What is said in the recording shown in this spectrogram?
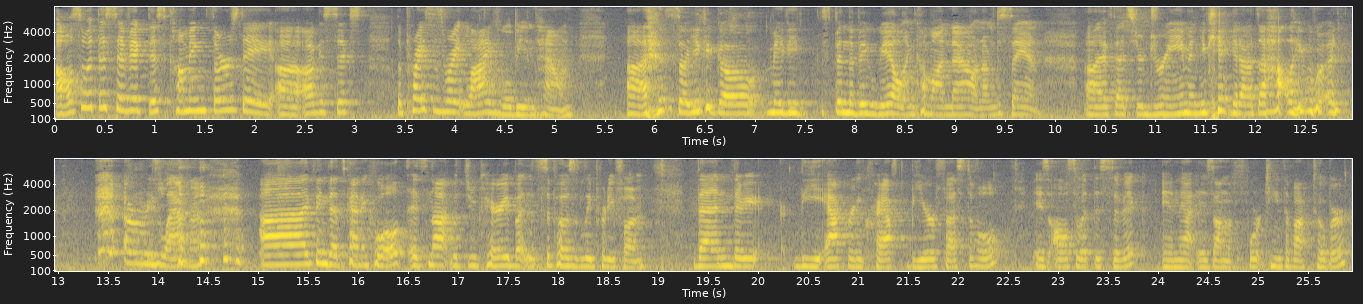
also at the Civic this coming Thursday, uh, August 6th, the Price is Right Live will be in town. Uh, so you could go maybe spin the big wheel and come on down. I'm just saying, uh, if that's your dream and you can't get out to Hollywood. Everybody's laughing. uh, I think that's kind of cool. It's not with Drew Carey, but it's supposedly pretty fun. Then the the Akron Craft Beer Festival is also at the Civic, and that is on the 14th of October.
